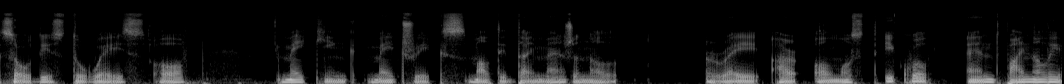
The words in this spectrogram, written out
So these two ways of making matrix multi-dimensional array are almost equal and finally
